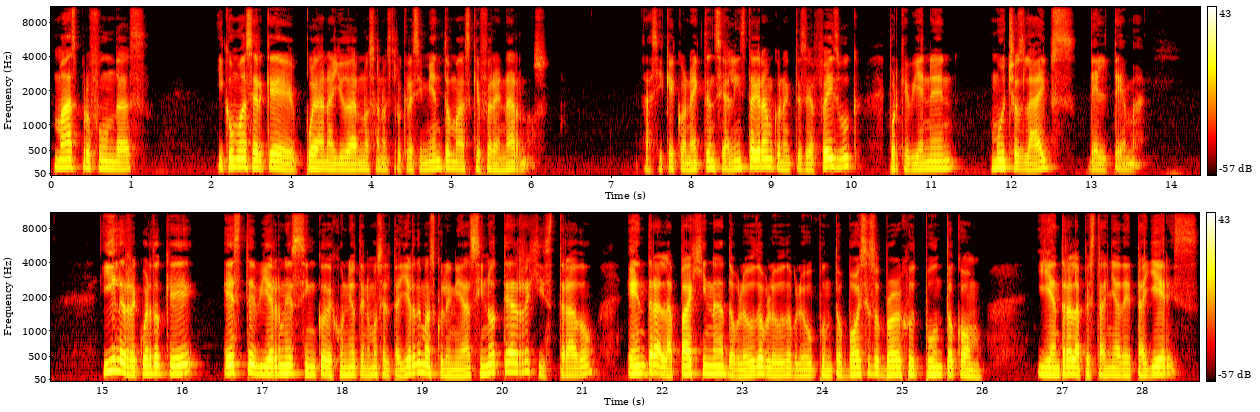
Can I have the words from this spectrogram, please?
más profundas y cómo hacer que puedan ayudarnos a nuestro crecimiento más que frenarnos. Así que conéctense al Instagram, conéctense a Facebook, porque vienen muchos lives del tema. Y les recuerdo que este viernes 5 de junio tenemos el taller de masculinidad. Si no te has registrado, entra a la página www.voicesofbrotherhood.com y entra a la pestaña de talleres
